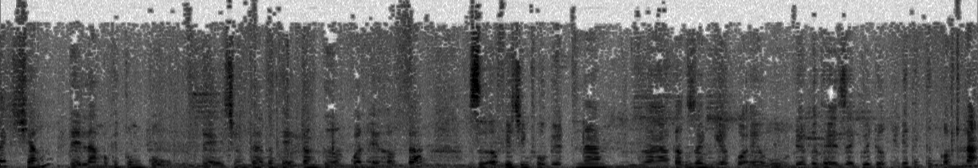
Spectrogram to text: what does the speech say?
sách trắng để làm một cái công cụ để chúng ta có thể tăng cường quan hệ hợp tác giữa phía chính phủ Việt Nam và các doanh nghiệp của EU để có thể giải quyết được những cái thách thức còn lại.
